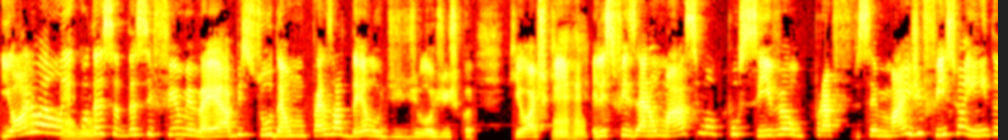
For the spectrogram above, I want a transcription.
E olha o elenco Uhum. desse, desse filme, velho. É absurdo, é um pesadelo de, de logística que eu acho que Uhum. eles fizeram o máximo possível pra f- ser mais difícil ainda.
